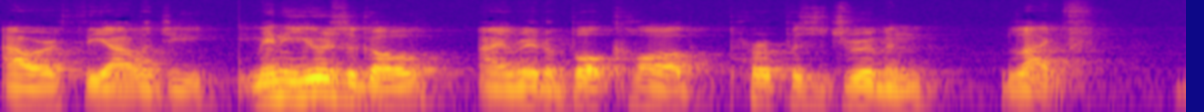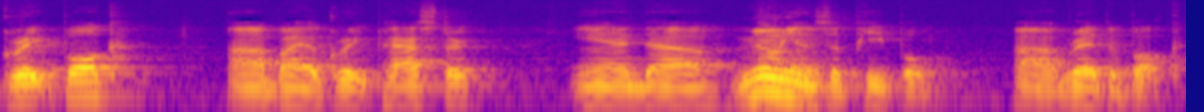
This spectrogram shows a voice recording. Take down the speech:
our theology. Many years ago, I read a book called Purpose Driven Life. Great book uh, by a great pastor, and uh, millions of people uh, read the book.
